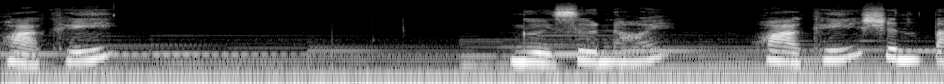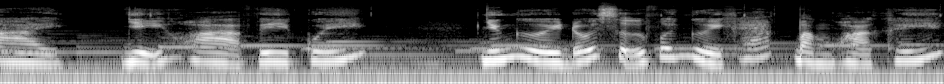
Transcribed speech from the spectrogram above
hòa khí. Người xưa nói, hòa khí sinh tài, dĩ hòa vi quý. Những người đối xử với người khác bằng hòa khí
